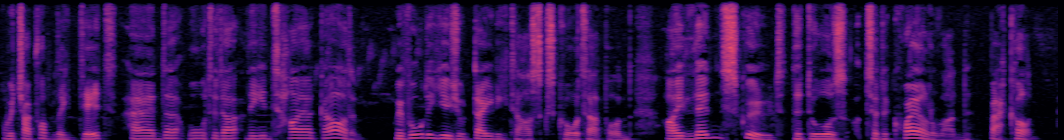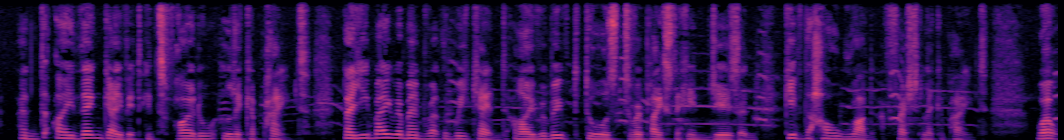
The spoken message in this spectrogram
which I promptly did and uh, watered uh, the entire garden. With all the usual daily tasks caught up on, I then screwed the doors to the quail run back on, and I then gave it its final lick of paint. Now, you may remember at the weekend I removed the doors to replace the hinges and give the whole run a fresh lick of paint. Well,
